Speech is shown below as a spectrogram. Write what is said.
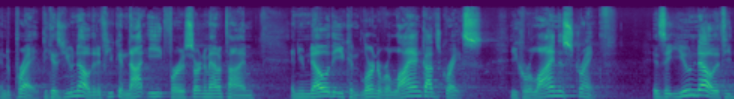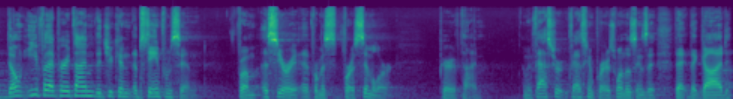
and to pray, because you know that if you cannot eat for a certain amount of time, and you know that you can learn to rely on God's grace, you can rely on His strength, is that you know if you don't eat for that period of time, that you can abstain from sin from a, seri- uh, from a, for a similar period of time. I mean, fasting, fasting and prayer is one of those things that, that, that God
